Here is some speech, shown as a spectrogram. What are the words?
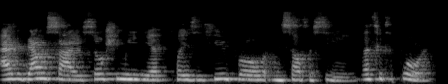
As a downside, social media plays a huge role in self esteem. Let's explore.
